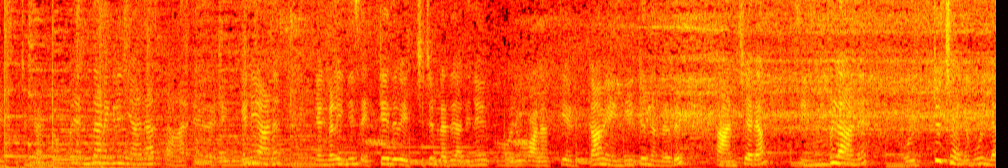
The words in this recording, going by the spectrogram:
എടുത്തിട്ടുണ്ടായിരുന്നു. അപ്പോൾ എന്താണെങ്കിലും ഞാൻ ആ താ ഏ, എങ്ങനെയാണ് ഞങ്ങൾ ഇനി സെറ്റ് ചെയ്ത് വെച്ചിട്ടുള്ളത് അതിനെ ഒരു വളർത്തിയെടുക്കാൻ വേണ്ടിയിട്ട് എന്നുള്ളത് കാണിച്ചു തരാം സിമ്പിളാണ് ഒരു ചിലവുമില്ല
